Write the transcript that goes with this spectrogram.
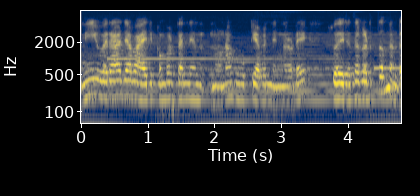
നീ യുവരാജാവായിരിക്കുമ്പോൾ തന്നെ നുണ കൂട്ടി അവൻ നിങ്ങളുടെ സ്വൈരത കെടുത്തുന്നുണ്ട്.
